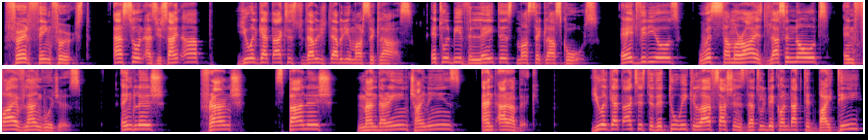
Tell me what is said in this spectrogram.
First thing first, as soon as you sign up, you will get access to WTW Masterclass. It will be the latest Masterclass course. 8 videos with summarized lesson notes in five languages English, French, Spanish, Mandarin, Chinese, and Arabic. You will get access to the two weekly live sessions that will be conducted by T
